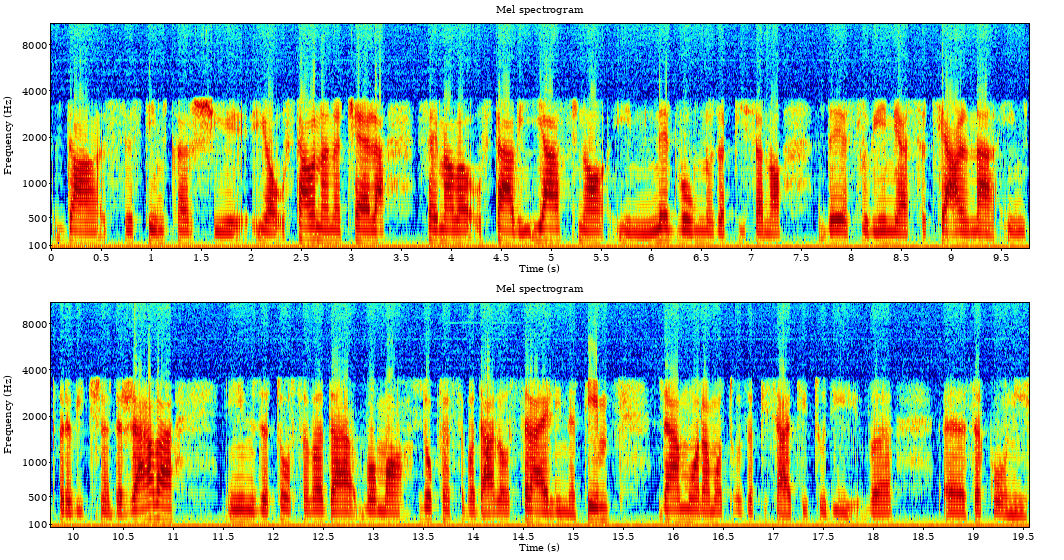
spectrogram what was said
da se s tem kršijo ustavna načela, saj ima v ustavi jasno in nedvoumno zapisano, da je Slovenija socialna in pravična država in zato seveda bomo, dokler se bo dalo, ustrajali na tem, da moramo to zapisati tudi v eh, zakonih.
